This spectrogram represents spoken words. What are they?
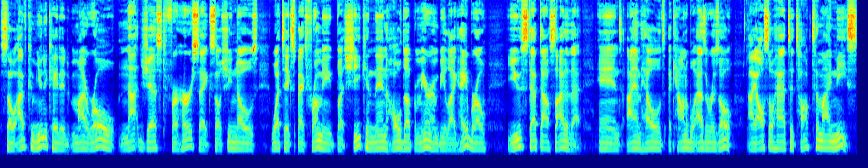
So I've communicated my role not just for her sake, so she knows what to expect from me, but she can then hold up a mirror and be like, hey, bro, you stepped outside of that. And I am held accountable as a result. I also had to talk to my niece,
